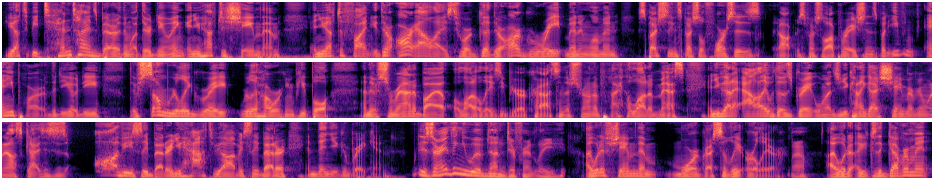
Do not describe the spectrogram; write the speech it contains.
you have to be 10 times better than what they're doing and you have to shame them and you have to find there are allies who are good. There are great men and women, especially in special forces, uh, special operations, but even any part of the DoD, there's some really great, really hardworking people and they're surrounded by a, a lot of lazy bureaucrats and they're surrounded by a lot of mess. And you got to ally with those great ones and you kind of got to shame everyone else. Guys, this is obviously better. You have to be obviously better and then you can break in. is there anything you would have done differently? I would have shamed them more aggressively earlier. Wow. I would uh, because the government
